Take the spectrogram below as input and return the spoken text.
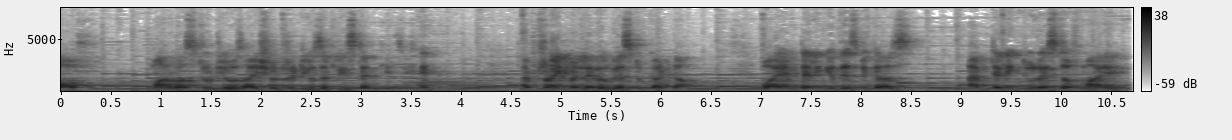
of Marwah Studios, I should reduce at least 10 kg. I've tried my level best to cut down. Why I'm telling you this? Because I'm telling to rest of my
